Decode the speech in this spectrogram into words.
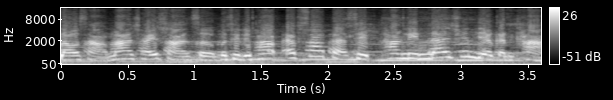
เราสามารถใช้สารเสริมประสิทธิภาพแอปซ่า 80 ทางดินได้เช่นเดียวกันค่ะ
